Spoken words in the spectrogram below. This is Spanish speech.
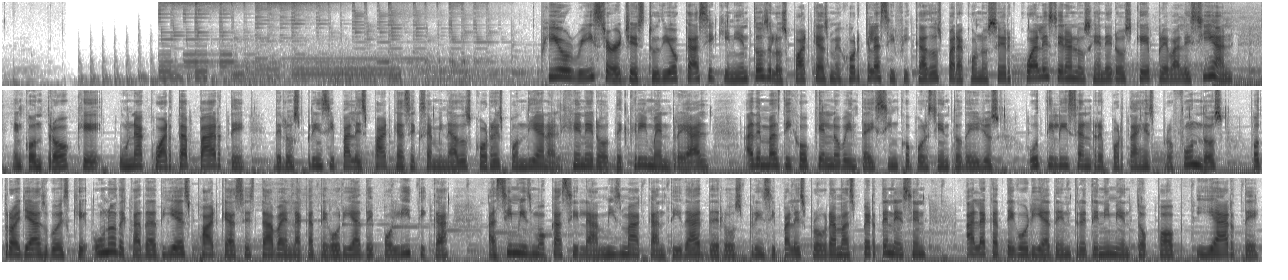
Pew Research estudió casi 500 de los podcasts mejor clasificados para conocer cuáles eran los géneros que prevalecían. Encontró que una cuarta parte de los principales podcasts examinados correspondían al género de crimen real. Además dijo que el 95% de ellos utilizan reportajes profundos. Otro hallazgo es que uno de cada 10 podcasts estaba en la categoría de política. Asimismo, casi la misma cantidad de los principales programas pertenecen a la categoría de entretenimiento pop y arte,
